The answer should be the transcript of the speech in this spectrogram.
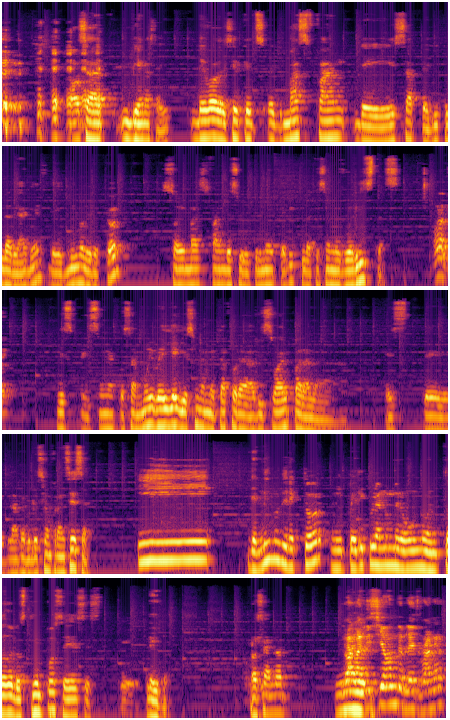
o sea, bien hasta ahí. Debo decir que es el más fan de esa película de Aliens, del mismo director. Soy más fan de su primera película, que son Los Duelistas. Órale. Es, es una cosa muy bella y es una metáfora visual para la, este, la Revolución Francesa. Y del mismo director, mi película número uno en todos los tiempos es este, Runner. O sea, no... no La hay- maldición de Blade Runner.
